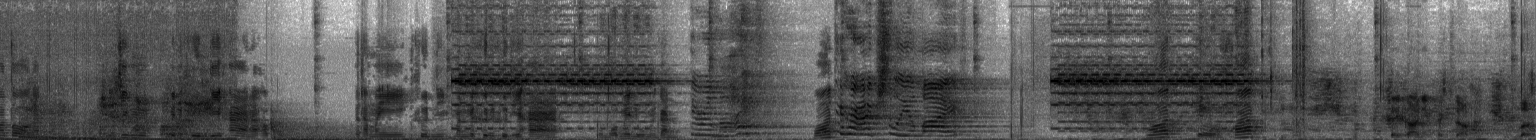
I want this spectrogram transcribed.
มาต่อกัน จริงๆมันเป็นคืนที่ห้านะครับผมแต่ทำไมคืนนี้มันไม่ขึ้นคืนที่ห้าผมก็ไม่รู้เหมือนกัน They're alive? What They're actually alive. What the fuck Thank God you picked up. Look,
